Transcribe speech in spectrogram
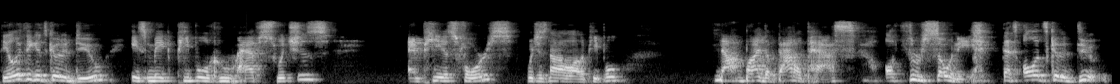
The only thing it's going to do is make people who have Switches and PS4s, which is not a lot of people, not buy the Battle Pass through Sony. That's all it's going to do.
